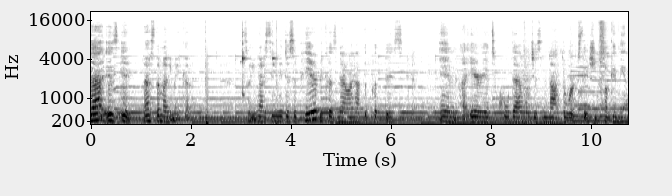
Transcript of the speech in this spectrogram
That is it. That's the money maker. So you're gonna see me disappear because now I have to put this in an area to cool down, which is not the workstation. So give me a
